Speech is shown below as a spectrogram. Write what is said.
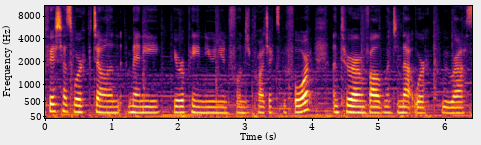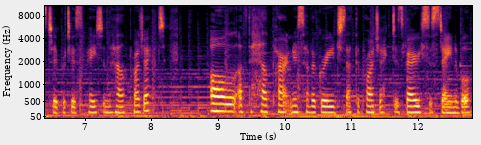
FIT has worked on many European Union funded projects before and through our involvement in that work we were asked to participate in the HELP project. All of the HELP partners have agreed that the project is very sustainable.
